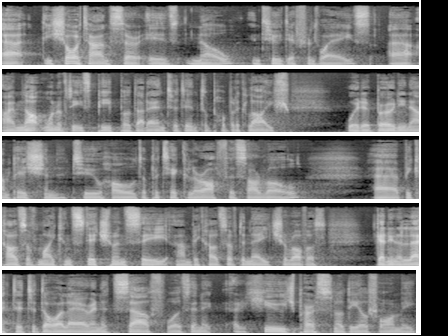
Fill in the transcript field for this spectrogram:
uh, the short answer is no in two different ways uh, i'm not one of these people that entered into public life with a burning ambition to hold a particular office or role uh, because of my constituency and because of the nature of it. Getting elected to Dáil Éireann in itself was a, a huge personal deal for me,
